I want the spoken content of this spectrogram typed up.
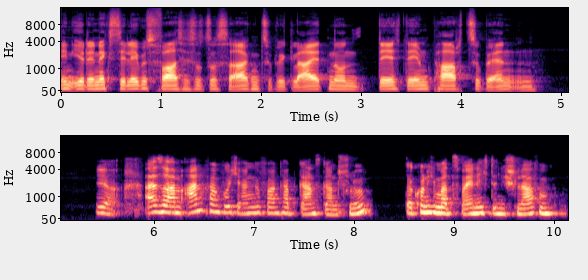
in ihre nächste Lebensphase sozusagen zu begleiten und de, den Part zu beenden? Ja, also am Anfang, wo ich angefangen habe, ganz, ganz schlimm. Da konnte ich immer zwei Nächte nicht schlafen.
